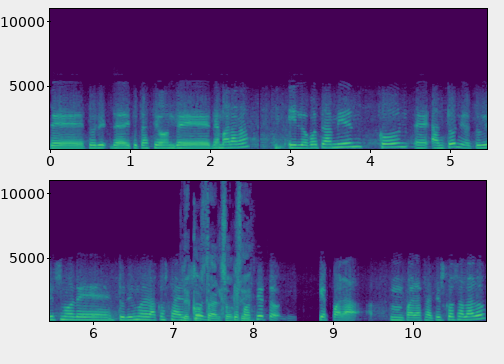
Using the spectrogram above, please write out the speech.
De, la Diputación de, Málaga y luego también con Antonio, turismo de turismo de la Costa del Sol, que por cierto que para para Francisco Salado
